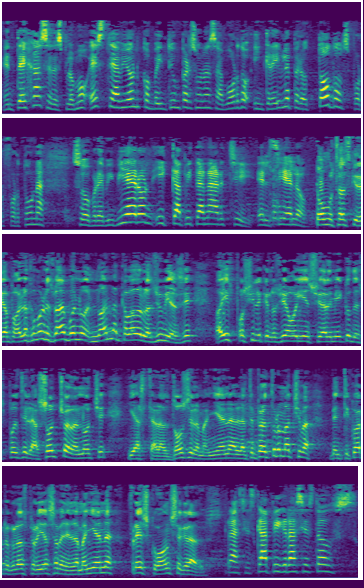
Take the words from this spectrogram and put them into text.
En Texas se desplomó este avión con 21 personas a bordo, increíble, pero todos, por fortuna, sobrevivieron. Y Capitán Archie, el cielo. ¿Cómo estás, querida Paola? ¿Cómo les va? Bueno, no han acabado las lluvias, ¿eh? Hoy es posible que nos llueva hoy en Ciudad de México después de las 8 de la noche y hasta las 2 de la mañana. La temperatura máxima 24 grados, pero ya saben, en la mañana fresco 11 grados. Gracias, Capi. Gracias a todos.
